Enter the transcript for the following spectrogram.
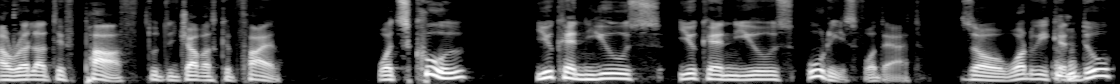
a relative path to the JavaScript file. What's cool, you can use you can use URIs for that. So what we can mm-hmm. do,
